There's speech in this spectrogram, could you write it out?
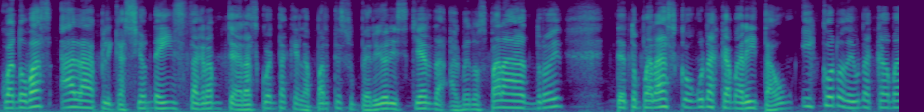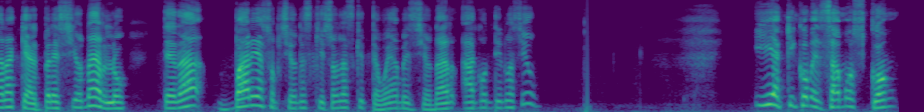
Cuando vas a la aplicación de Instagram te darás cuenta que en la parte superior izquierda, al menos para Android, te toparás con una camarita, un icono de una cámara que al presionarlo te da varias opciones que son las que te voy a mencionar a continuación. Y aquí comenzamos con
